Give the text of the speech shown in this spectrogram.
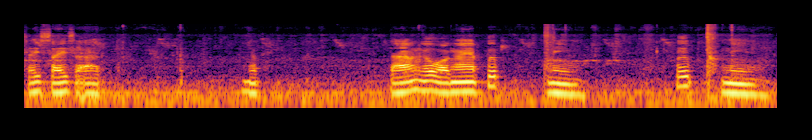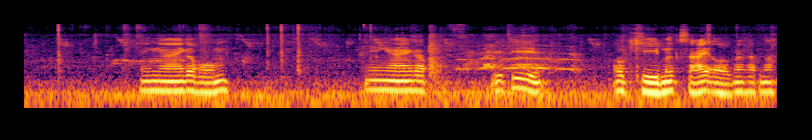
ใสๆสะอาดครับตามันก็ออกง่ายปึ๊บนี่ปึ๊บนี่ ง่ายๆครับผมง่ายๆครับวิธีเอาขี่มึกซ้ายออกนะครับเนาะ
